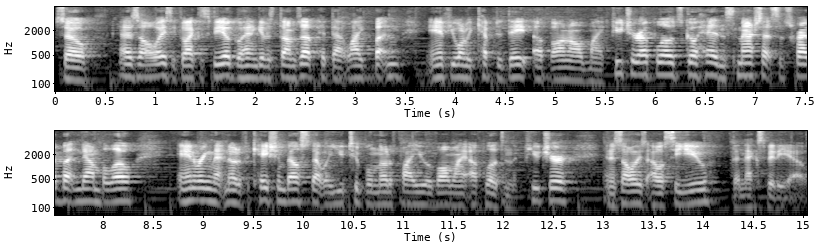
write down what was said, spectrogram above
So as always, if you like this video, go ahead and give us a thumbs up, hit that like button. And if you want to be kept to date up on all my future uploads, go ahead and smash that subscribe button down below and ring that notification bell so that way YouTube will notify you of all my uploads in the future. And as always, I will see you the next video.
